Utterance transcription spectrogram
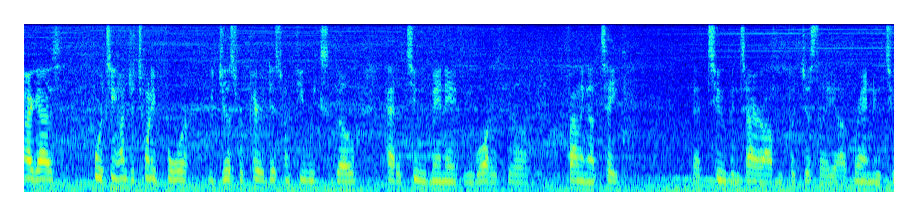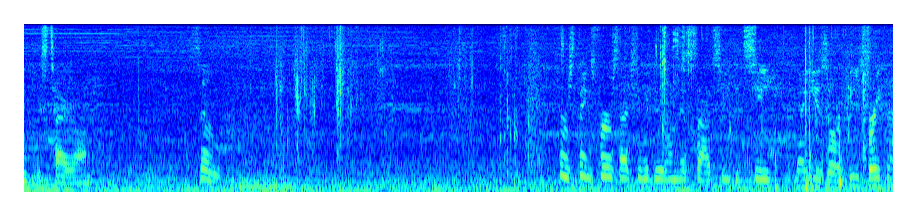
All right, guys, 1424. We just repaired this one a few weeks ago. Had a tube in it, we water filled. Finally gonna take that tube and tire off and put just a uh, brand new tubeless tire on. So, first things first, actually we do it on this side so you can see. We're gonna use our bead breaker.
